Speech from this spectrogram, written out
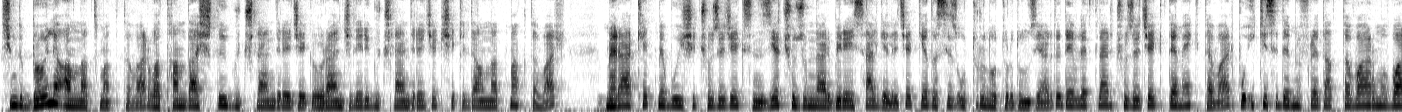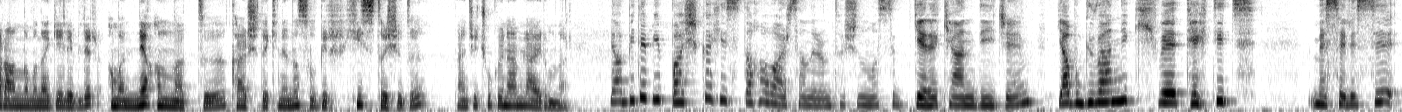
şimdi böyle anlatmak da var. Vatandaşlığı güçlendirecek, öğrencileri güçlendirecek şekilde anlatmak da var. Merak etme bu işi çözeceksiniz. Ya çözümler bireysel gelecek ya da siz oturun oturduğunuz yerde devletler çözecek demek de var. Bu ikisi de müfredatta var mı var anlamına gelebilir ama ne anlattığı, karşıdakine nasıl bir his taşıdığı bence çok önemli ayrımlar. Ya bir de bir başka his daha var sanırım taşınması gereken diyeceğim. Ya bu güvenlik ve tehdit meselesi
